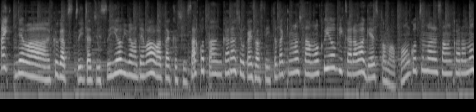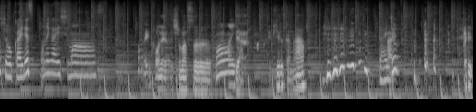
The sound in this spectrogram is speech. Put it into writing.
はい。では、9月1日水曜日までは、私、さこたんから紹介させていただきました。木曜日からはゲストのポンコツ丸さんからの紹介です。お願いします。はい、お願いします。はーい。いや、できるかな？大丈夫。はい、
